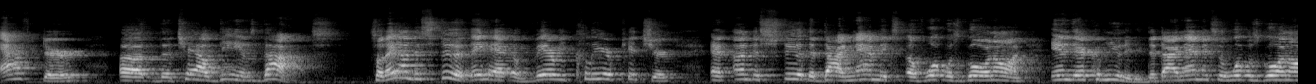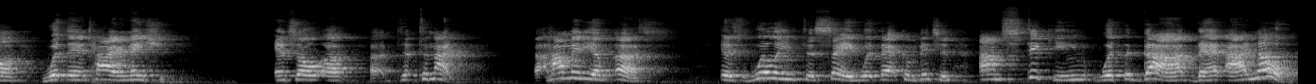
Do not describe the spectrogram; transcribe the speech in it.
after uh, the Chaldeans' gods. So they understood, they had a very clear picture and understood the dynamics of what was going on in their community, the dynamics of what was going on with the entire nation. And so uh, uh, t- tonight, uh, how many of us is willing to say with that conviction, I'm sticking with the God that I know.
